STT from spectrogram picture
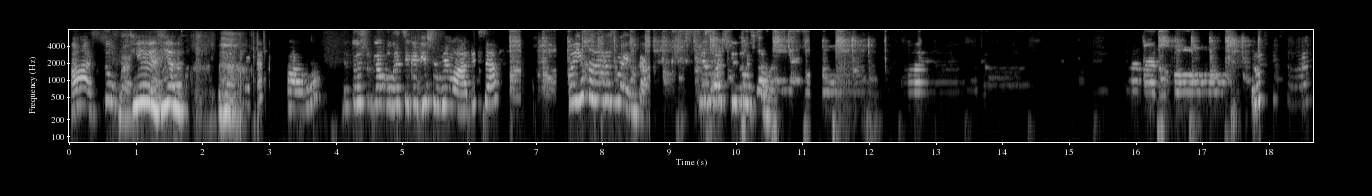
Ага, супер. Є, є. Цікаво. Для того, щоб нам було цікавіше займатися. Поїхали розминка. Стрибочки з ручками. Ручки в сторону.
